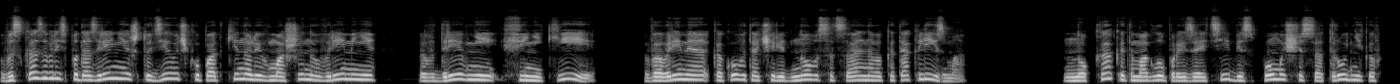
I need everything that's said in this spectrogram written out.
Высказывались подозрения, что девочку подкинули в машину времени в древней Финикии во время какого-то очередного социального катаклизма. Но как это могло произойти без помощи сотрудников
